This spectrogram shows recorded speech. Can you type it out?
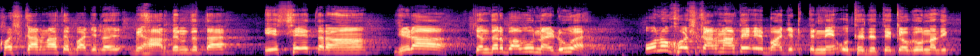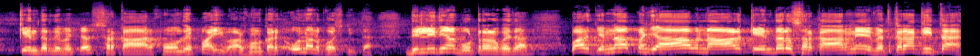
ਖੁਸ਼ ਕਰਨਾ ਤੇ ਬਜਟ ਬਿਹਾਰ ਦੇ ਨੂੰ ਦਿੱਤਾ। ਇਸੇ ਤਰ੍ਹਾਂ ਜਿਹੜਾ ਚੰਦਰ ਬਾਬੂ ਨਾਇਡੂ ਹੈ, ਉਹਨੂੰ ਖੁਸ਼ ਕਰਨਾ ਤੇ ਇਹ ਬਜਟ ਤਿੰਨੇ ਉੱਥੇ ਦਿੱਤੇ, ਕਿਉਂਕਿ ਉਹਨਾਂ ਦੀ ਕੇਂਦਰ ਦੇ ਵਿੱਚ ਸਰਕਾਰ ਹੋਣ ਦੇ ਭਾਈਵਾਲ ਹੋਣ ਕਰਕੇ ਉਹਨਾਂ ਨੂੰ ਖੁਸ਼ ਕੀਤਾ। ਦਿੱਲੀ ਦੀਆਂ ਵੋਟਰਾਂ ਨੂੰ ਕਹਿੰਦਾ ਪਰ ਜਿੰਨਾ ਪੰਜਾਬ ਨਾਲ ਕੇਂਦਰ ਸਰਕਾਰ ਨੇ ਵਿਤਕਰਾ ਕੀਤਾ ਹੈ,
